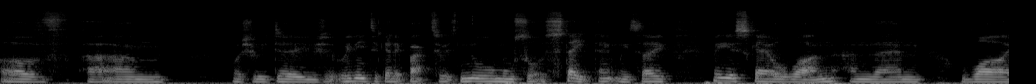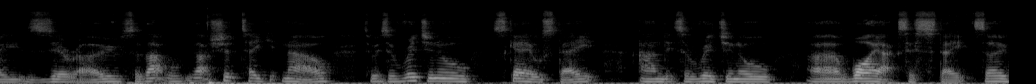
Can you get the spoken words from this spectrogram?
of um, what should we do? We need to get it back to its normal sort of state don't we? So we use scale one and then y0 so that will that should take it now to its original scale state and its original uh, y-axis state. So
